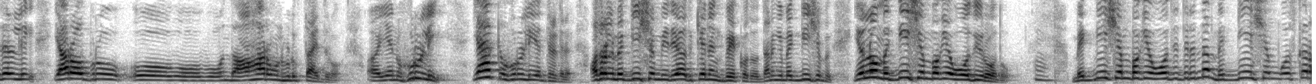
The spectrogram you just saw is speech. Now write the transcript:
ಇದರಲ್ಲಿ ಯಾರೋ ಒಬ್ಬರು ಒಂದು ಆಹಾರವನ್ನು ಹುಡುಕ್ತಾ ಇದ್ರು. ಏನು ಹುರುಳಿ. ಯಾಕೆ ಹುರುಳಿ ಅಂತ ಹೇಳಿದ್ರೆ ಅದರಲ್ಲಿ ಮೆಗ್ನೀಷಿಯಂ ಇದೆ ಅದಕ್ಕೆ ನಂಗೆ ಬೇಕದು. ನನಗೆ ಮೆಗ್ನೀಷಿಯಂ ಎಲ್ಲೋ ಮೆಗ್ನೀಷಿಯಂ ಬಗ್ಗೆ ಓದಿರೋದು. ಮೆಗ್ನೀಷಿಯಂ ಬಗ್ಗೆ ಓದಿದ್ರಿಂದ ಮೆಗ್ನೀಷಿಯಂಗೋಸ್ಕರ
